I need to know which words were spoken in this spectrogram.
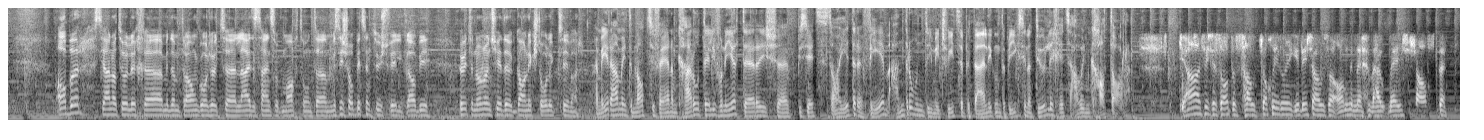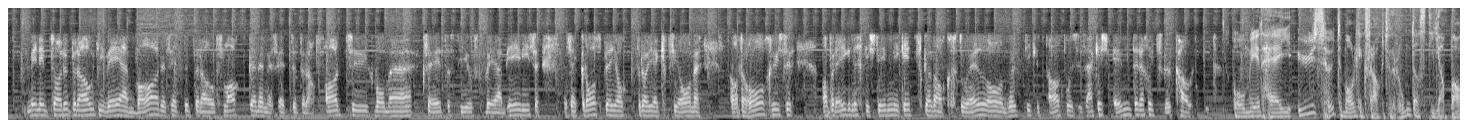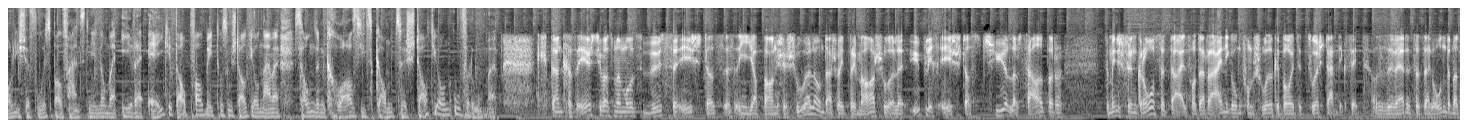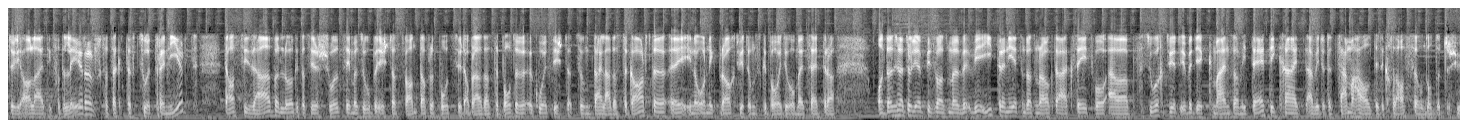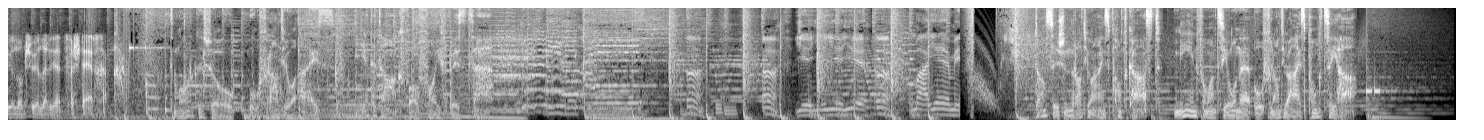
aber sie haben natürlich äh, mit dem Traumgoal heute äh, leider sein so gemacht und äh, wir sind schon ein bisschen enttäuscht, weil glaube ich heute nur entschieden gar nicht gestohlen gewesen wäre. Wir haben mit dem Nazi-Fan Caro telefoniert. Er ist äh, bis jetzt an jeder WM-Endrunde mit Schweizer Beteiligung dabei gewesen, natürlich jetzt auch in Katar. Ja, es ist ja so, dass es halt schon ein bisschen ruhiger ist als an anderen Weltmeisterschaften man nimmt zwar überall die WM wahr, es hat überall Flaggen, es hat überall Fahrzeuge, wo man sieht, dass die auf die WM hinweisen. Es hat Grossprojektionen an den Hochhäusern. Aber eigentlich die Stimmung jetzt gerade aktuell, auch am heutigen Tag, muss ich sagen, ist eher ein bisschen zurückhaltend. Und wir haben uns heute Morgen gefragt, warum das die japanischen Fußballfans nicht nur ihren eigenen Abfall mit aus dem Stadion nehmen, sondern quasi das ganze Stadion aufräumen. Ich denke, das Erste, was man muss wissen ist, dass es in japanischen Schulen und auch schon in Primarschulen üblich ist, dass die Schüler selber zumindest für einen grossen Teil von der Reinigung vom Schulgebäude zuständig sind. Also sie werden sozusagen unter natürlich Anleitung von der Lehrer dazu trainiert, dass sie selber schauen, dass ihr Schulzimmer sauber ist, dass die Wandtafel geputzt wird, aber auch, dass der Boden gut ist, zum Teil auch, dass der Garten äh, in Ordnung gebracht wird ums Gebäude herum etc. Und das ist natürlich etwas, was man wie eintrainiert und was man auch da sieht, wo auch versucht wird, über die gemeinsame Tätigkeit auch wieder den Zusammenhalt in der Klasse und unter den Schülern und Schülerinnen zu verstärken. Morgenshow auf Radio 1. Jeden Tag von 5 bis 10. Yeah, yeah, yeah, yeah. Uh, Miami. Das ist ein Radio 1 Podcast. Mehr Informationen auf radio1.ch.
